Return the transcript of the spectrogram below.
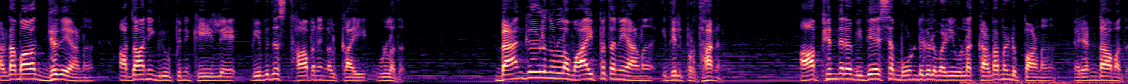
കടബാധ്യതയാണ് അദാനി ഗ്രൂപ്പിന് കീഴിലെ വിവിധ സ്ഥാപനങ്ങൾക്കായി ഉള്ളത്. ബാങ്കുകളിൽ നിന്നുള്ള വായ്പ തന്നെയാണ് ഇതിൽ പ്രധാനം. ആഭ്യന്തര വിദേശ ബോണ്ടുകൾ വഴിയുള്ള കടമെടുപ്പാണ് രണ്ടാമത്.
